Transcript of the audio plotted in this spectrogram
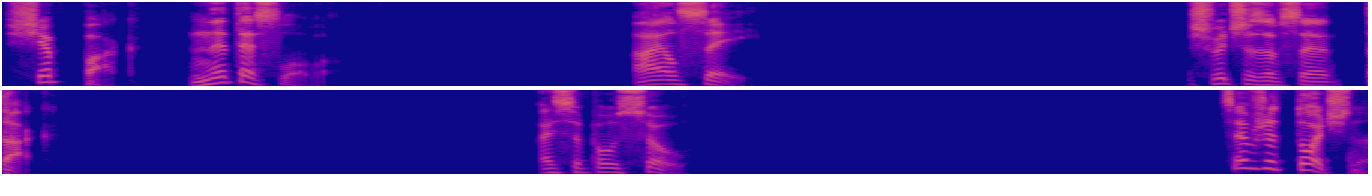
Ще б пак. Не те слово. I'll say. Швидше за все, так. I suppose so. Це вже точно.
